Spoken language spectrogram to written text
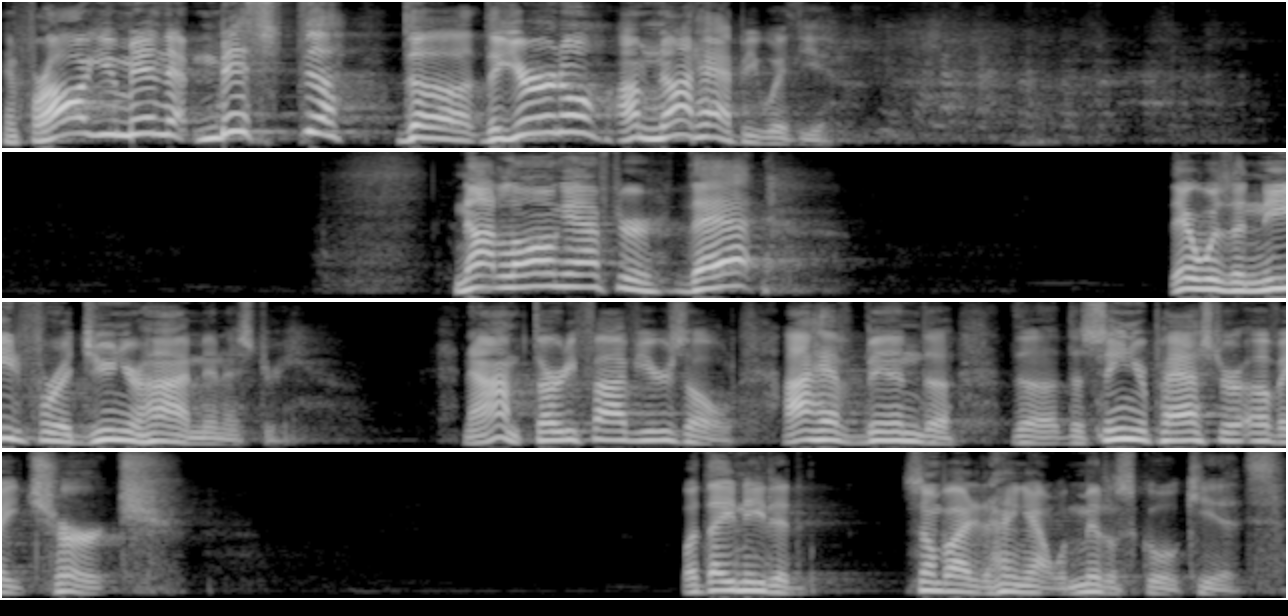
And for all you men that missed the, the, the urinal, I'm not happy with you. Not long after that, there was a need for a junior high ministry. Now, I'm 35 years old. I have been the, the, the senior pastor of a church. But they needed somebody to hang out with middle school kids.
